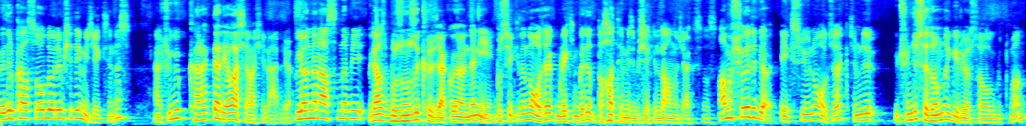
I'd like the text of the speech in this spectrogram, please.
Better Call Saul'da öyle bir şey demeyeceksiniz. Yani çünkü karakter yavaş yavaş ilerliyor. Bu yönden aslında bir biraz buzunuzu kıracak o yönden iyi. Bu şekilde ne olacak? Breaking Bad'i daha temiz bir şekilde anlayacaksınız. Ama şöyle bir eksi yönü olacak. Şimdi 3. sezonuna giriyor Saul Goodman.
